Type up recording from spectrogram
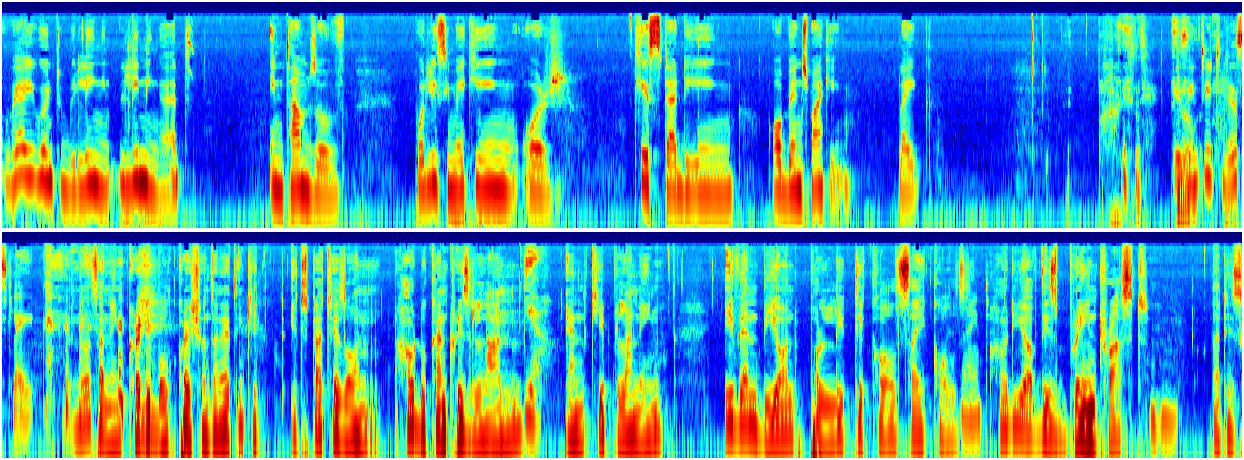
where are you going to be leaning, leaning at in terms of policy making or case studying or benchmarking? Like know- isn't it just like know, that's an incredible question, and I think it, it touches on how do countries learn yeah. and keep learning, even beyond political cycles. Right. How do you have this brain trust Mhm. that is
